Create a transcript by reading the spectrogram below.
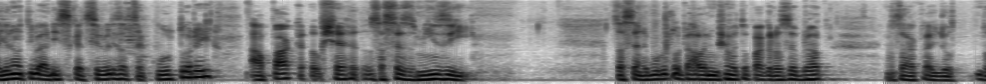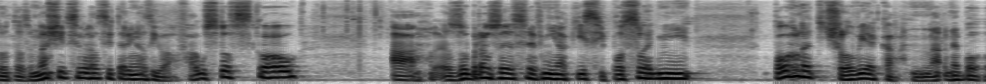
jednotlivé lidské civilizace kultury a pak vše zase zmizí. Zase nebudu to dále, můžeme to pak rozebrat na základě do, naší civilizaci, který nazývá Faustovskou a zobrazuje se v ní jakýsi poslední pohled člověka, na, nebo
